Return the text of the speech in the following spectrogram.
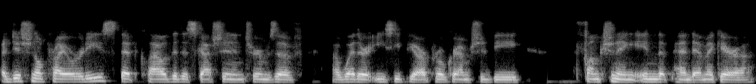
additional priorities that cloud the discussion in terms of uh, whether ECPR program should be functioning in the pandemic era.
